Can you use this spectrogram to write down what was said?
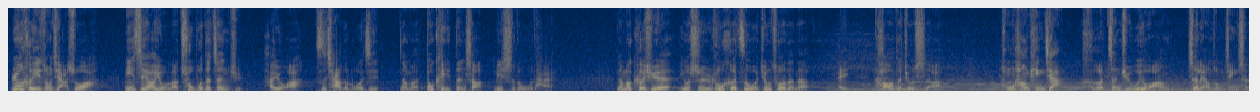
任何一种假说啊，你只要有了初步的证据，还有啊自洽的逻辑，那么都可以登上历史的舞台。那么科学又是如何自我纠错的呢？哎，靠的就是啊，同行评价和证据为王这两种精神。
